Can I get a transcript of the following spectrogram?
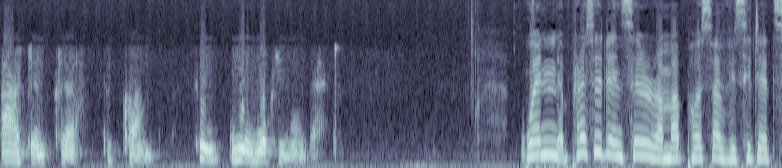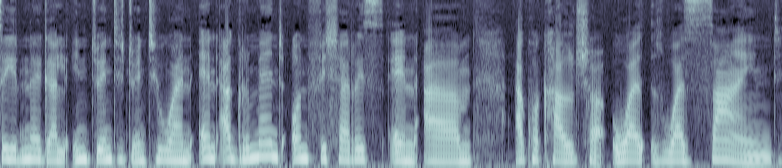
art and craft to come. So we are working on that. When President Cyril Ramaphosa visited Senegal in 2021, an agreement on fisheries and um, aquaculture was was signed.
